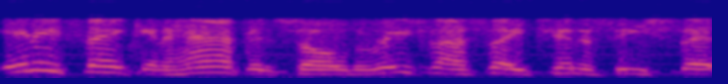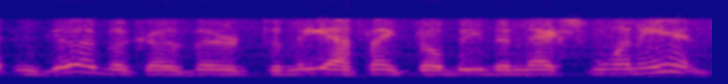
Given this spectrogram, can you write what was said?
anything can happen. So the reason I say Tennessee's setting good because they're to me I think they'll be the next one in.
